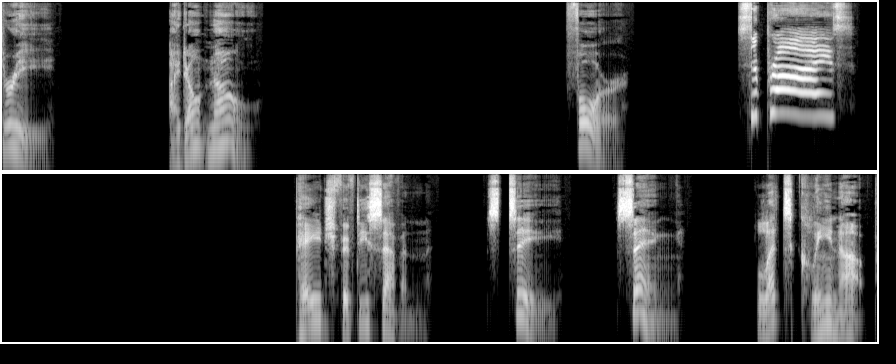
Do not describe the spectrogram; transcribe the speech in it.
3. I don't know. 4, Surprise! Page 57. C. Sing. Let's clean up.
